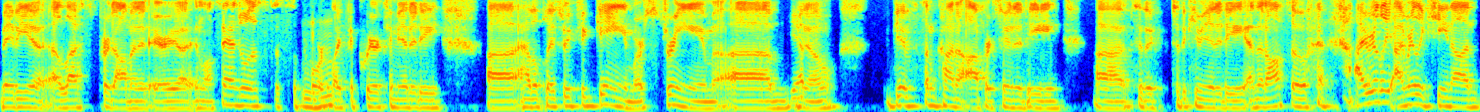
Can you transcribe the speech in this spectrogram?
maybe a, a less predominant area in Los Angeles to support Mhm. like the queer community. Uh, have a place where you could game or stream. Um, Yep. You know, give some kind of opportunity uh, to the to the community, and then also, I really I'm really keen on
